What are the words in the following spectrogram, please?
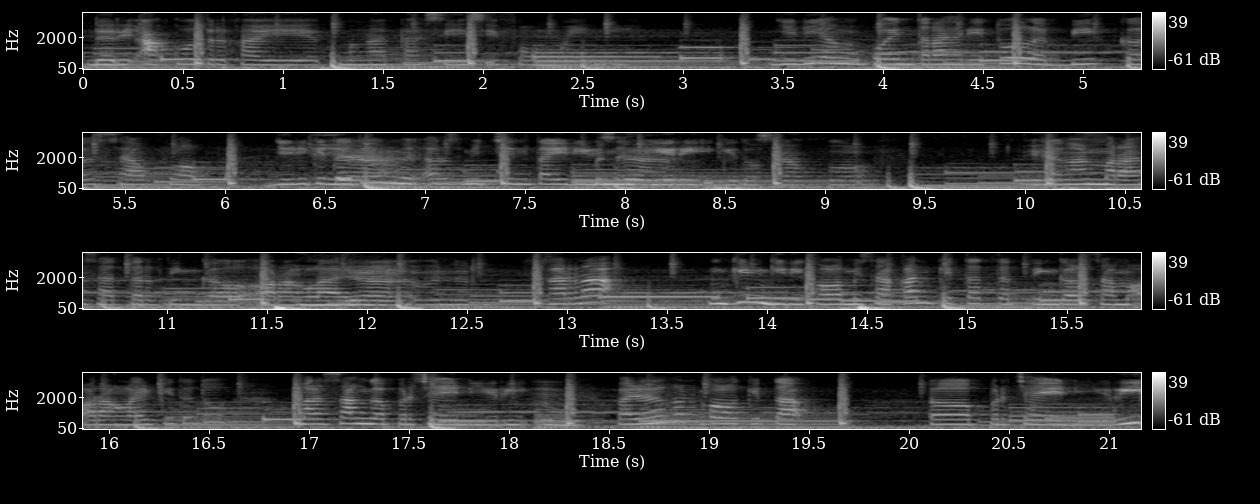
dari aku terkait mengatasi si FOMO ini. Jadi yang poin terakhir itu lebih ke self love jadi kita Iya. tuh harus mencintai diri Bener. sendiri gitu. Self love jangan merasa tertinggal orang lain. iya bener. Karena mungkin gini kalau misalkan kita tertinggal sama orang lain kita tuh merasa nggak percaya diri. Mm. padahal kan kalau kita eh, percaya diri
